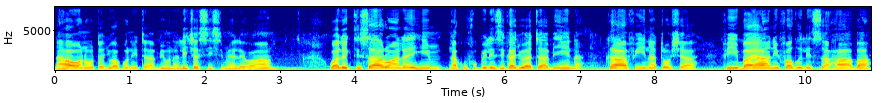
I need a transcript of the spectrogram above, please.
na hawa wanaotajwa hapo ni tabiuna licha sisi meelewa waliktisaru alaihim na kufupilizika juu ya tabiina kafi inatosha. Fi bayani fadhili sahaba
